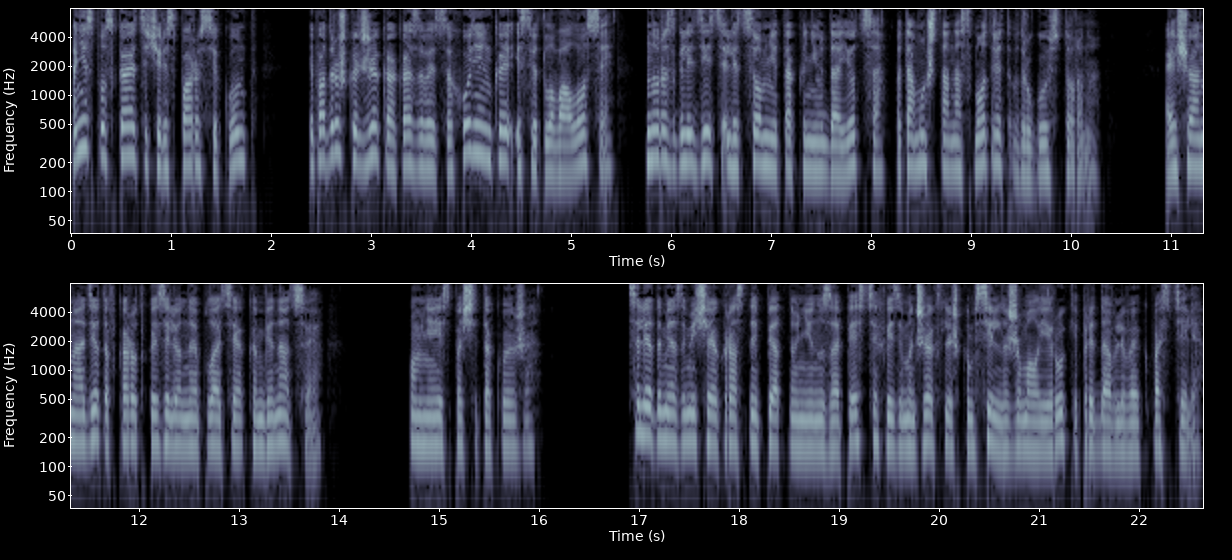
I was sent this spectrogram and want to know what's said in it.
Они спускаются через пару секунд, и подружка Джека оказывается худенькой и светловолосой, но разглядеть лицо мне так и не удается, потому что она смотрит в другую сторону. А еще она одета в короткое зеленое платье-комбинацию. У меня есть почти такое же. Следом я замечаю красные пятна у нее на запястьях. Видимо, Джек слишком сильно сжимал ей руки, придавливая к постели.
